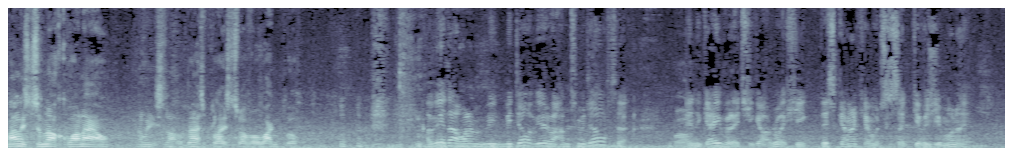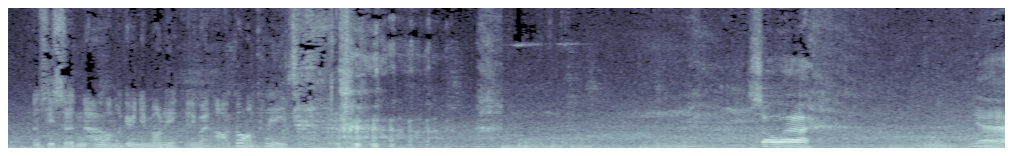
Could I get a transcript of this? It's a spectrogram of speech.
Managed to knock one out. I mean, it's not the best place to have a wank up. Have you heard that one? My, my daughter, have you heard what happened to my daughter? In the gay village, she got rushed. She, this guy came up and said, "Give us your money," and she said, "No, I'm not giving you money." And he went, "Oh, go on, please." So, uh, yeah,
